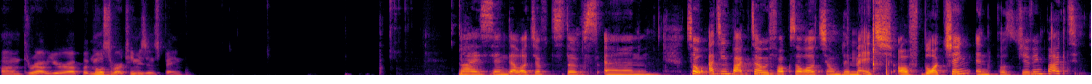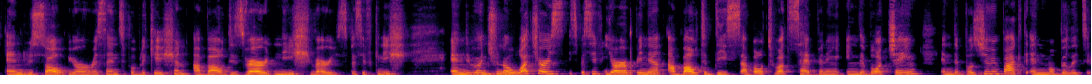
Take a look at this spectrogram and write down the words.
um, throughout Europe, but most of our team is in Spain. Nice, and a lot of stuffs. And so at Impacta, we focus a lot on the match of blockchain and positive impact. And we saw your recent publication about this very niche, very specific niche and we want to know what's your specific your opinion about this about what's happening in the blockchain and the positive impact and mobility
